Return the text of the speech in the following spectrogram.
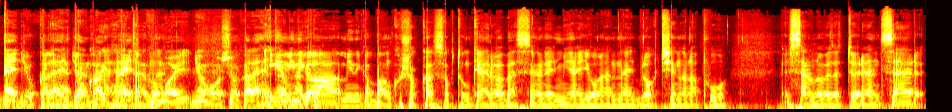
egy oka lehet, egy, oka lehet egy komoly nyomós oka lehet. Igen, mindig a, mindig a bankosokkal szoktunk erről beszélni, hogy milyen jó lenne egy blockchain alapú számlavezető rendszer,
